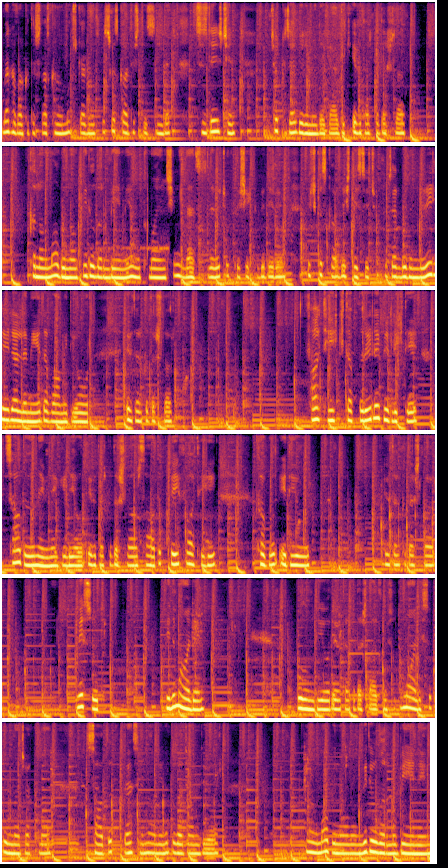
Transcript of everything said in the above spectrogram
Merhaba arkadaşlar kanalıma hoş geldiniz. Biz Kız Kardeş dizisinde sizler için çok güzel bölümüyle geldik. Evet arkadaşlar kanalıma abone olup videolarımı beğenmeyi unutmayın. Şimdiden sizlere çok teşekkür ederim. Üç Kız Kardeş dizisi çok güzel bölümleriyle ilerlemeye devam ediyor. Evet arkadaşlar Fatih kitaplarıyla birlikte Sadık'ın evine geliyor. Evet arkadaşlar Sadık Bey Fatih'i kabul ediyor. Evet arkadaşlar Mesut benim ailem bulun diyor. Evet arkadaşlar Mesut'un ailesi bulunacak mı? Sadık ben senin aileni bulacağım diyor. Kanalıma abone olun, videolarımı beğenin.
